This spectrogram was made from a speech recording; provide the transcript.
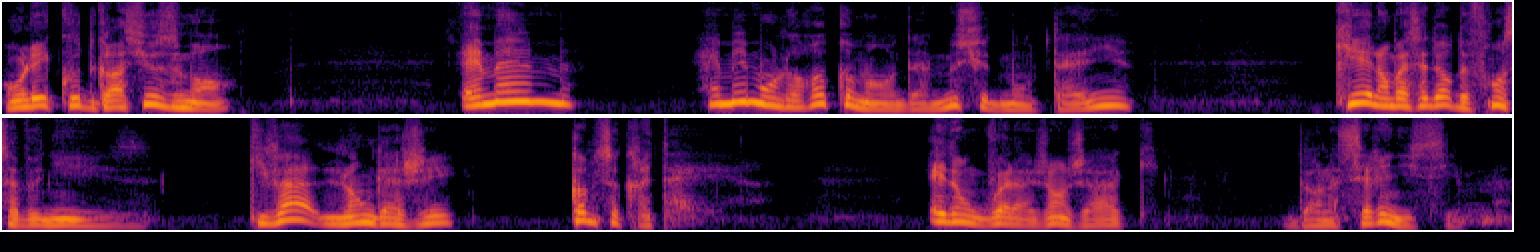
on l'écoute gracieusement. Et même, et même on le recommande à M. de Montaigne, qui est l'ambassadeur de France à Venise, qui va l'engager comme secrétaire. Et donc voilà Jean-Jacques dans la Sérénissime.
